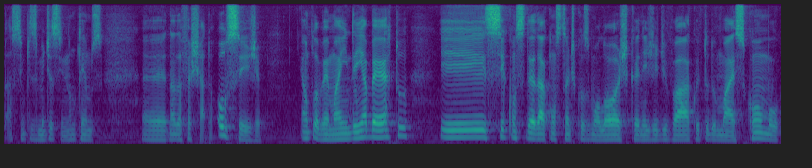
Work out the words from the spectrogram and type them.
Tá? Simplesmente assim, não temos é, nada fechado. Ou seja, é um problema ainda em aberto, e se considerar a constante cosmológica, energia de vácuo e tudo mais como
